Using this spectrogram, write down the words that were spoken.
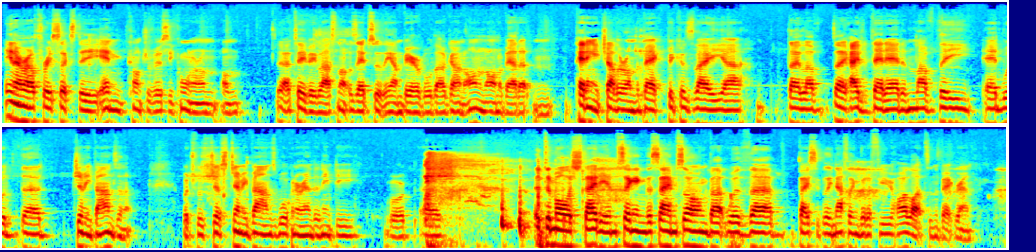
NRL 360 and controversy corner on on uh, TV last night was absolutely unbearable. They were going on and on about it and patting each other on the back because they uh, they loved they hated that ad and loved the ad with uh, Jimmy Barnes in it, which was just Jimmy Barnes walking around an empty or uh, a demolished stadium singing the same song but with uh, basically nothing but a few highlights in the background.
